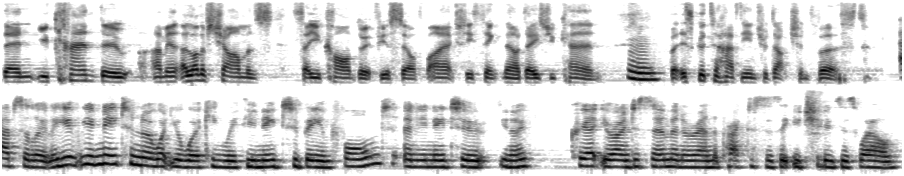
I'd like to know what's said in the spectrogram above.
then you can do, I mean, a lot of shamans say you can't do it for yourself, but I actually think nowadays you can. Mm. But it's good to have the introduction first. Absolutely. You, you need to know what you're working with. You need to be informed and you need to, you know, create your own discernment around the practices that you choose as well.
